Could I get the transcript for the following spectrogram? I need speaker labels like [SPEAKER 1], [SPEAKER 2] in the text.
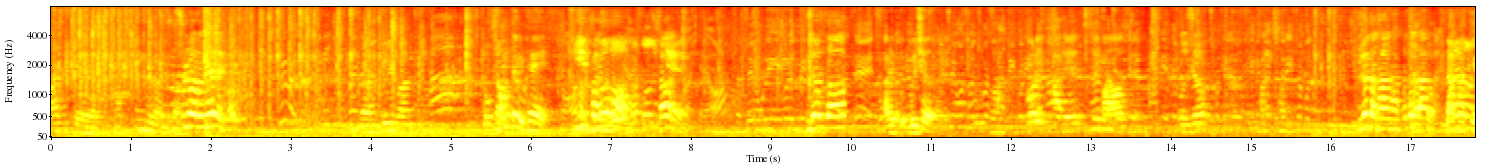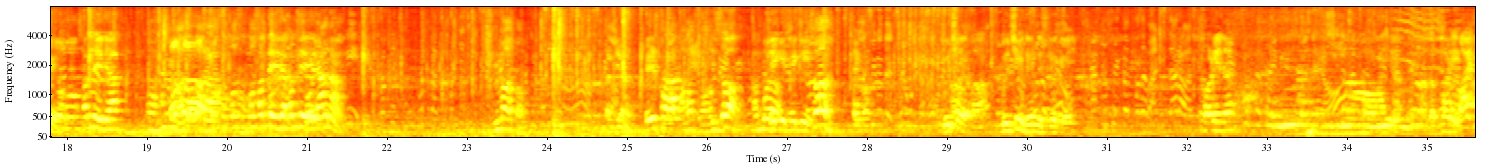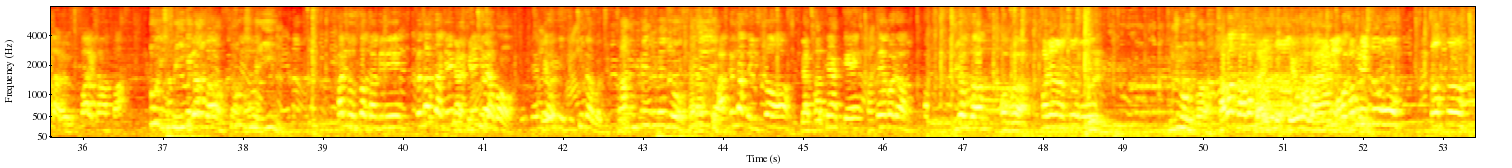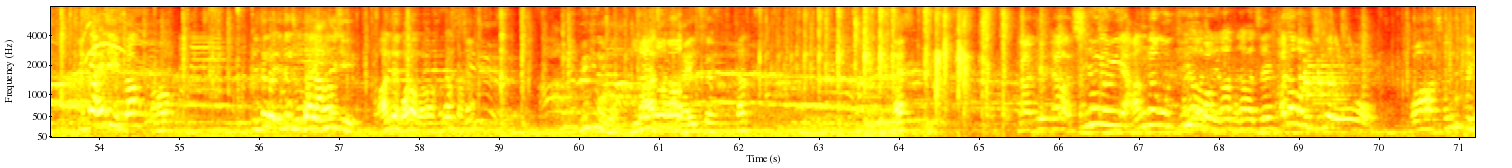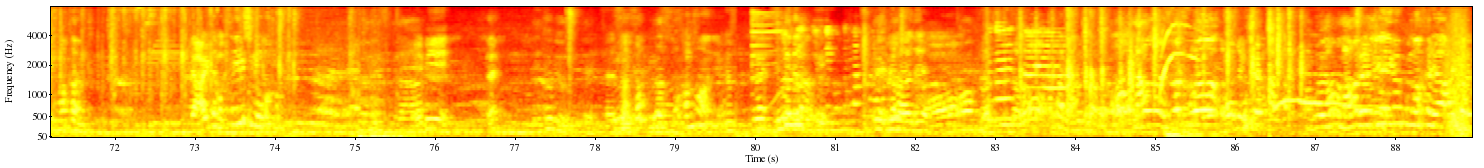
[SPEAKER 1] 빠질게. 아,
[SPEAKER 2] 출발은 해야 될걸?
[SPEAKER 1] 야, 1번.
[SPEAKER 3] 3등 돼.
[SPEAKER 2] 뒤에 파서 나 써줄게 들렸어
[SPEAKER 3] 아니 아니.
[SPEAKER 2] 머리 다 돼. 아, 뭐죠? 들렸다 다, 다 끝났다
[SPEAKER 3] 나 갈게.
[SPEAKER 2] 3대 1이야
[SPEAKER 1] 어, 떴어.
[SPEAKER 2] 3대 1이야 3대 1
[SPEAKER 3] 머리 하나.
[SPEAKER 1] 물 맞았다.
[SPEAKER 3] 1파.
[SPEAKER 2] 있어 안 보여
[SPEAKER 3] 대기 대기.
[SPEAKER 1] 선!
[SPEAKER 3] 물쳐 물치면 되는데 주력이.
[SPEAKER 2] 머리는?
[SPEAKER 3] 나 팔이.
[SPEAKER 2] 빠있다 여기 빠이 상한 빠
[SPEAKER 1] 소리 치면
[SPEAKER 2] 이겼어.
[SPEAKER 1] 까 소리 치면 인.
[SPEAKER 2] 팔이 줬어 다빈이 끝났다 게임
[SPEAKER 3] 야
[SPEAKER 2] 끝.
[SPEAKER 3] 잡아. 대현이 비키 잡아.
[SPEAKER 1] 자, 뒷배 좀 해줘. 해줘.
[SPEAKER 2] 아 끝났어 있어
[SPEAKER 3] 나 자퇴할게.
[SPEAKER 2] 다 떼버려 죽였어 어 뭐야
[SPEAKER 4] 팔이 하나 쏘고
[SPEAKER 1] 두지 먹지 마라.
[SPEAKER 2] 잡았어 잡았어.
[SPEAKER 3] 대용아 나야.
[SPEAKER 2] 어,
[SPEAKER 4] 컴플 쏘고 떴어
[SPEAKER 2] 있어 해지 있어
[SPEAKER 1] 어.
[SPEAKER 2] 1등 거 1등 준다
[SPEAKER 1] 아니,
[SPEAKER 2] 이거
[SPEAKER 1] 안 되지.
[SPEAKER 2] 안돼 멀어 멀어 끝났어
[SPEAKER 1] 왜 이렇게 멀어?
[SPEAKER 4] 무사히 쏘고
[SPEAKER 3] 나이스.
[SPEAKER 5] 야, 대- 야, 진영이 형이 안 가고 뒤에서 막
[SPEAKER 2] 내가 다 잡았지?
[SPEAKER 5] 다 잡아도 진짜로. 와, 장난 아니구만. 야, 아이템 막 3개씩 먹어.
[SPEAKER 4] 예비
[SPEAKER 5] 네?
[SPEAKER 1] 인터뷰 때.
[SPEAKER 2] 됐어?
[SPEAKER 1] 끝났어.
[SPEAKER 5] 삼성 아니에요?
[SPEAKER 1] 그래, 인터뷰.
[SPEAKER 6] 끝났어.
[SPEAKER 1] 그래,
[SPEAKER 2] 집에 가야지
[SPEAKER 1] 어.
[SPEAKER 6] 수고했어 요.
[SPEAKER 1] 어, 나오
